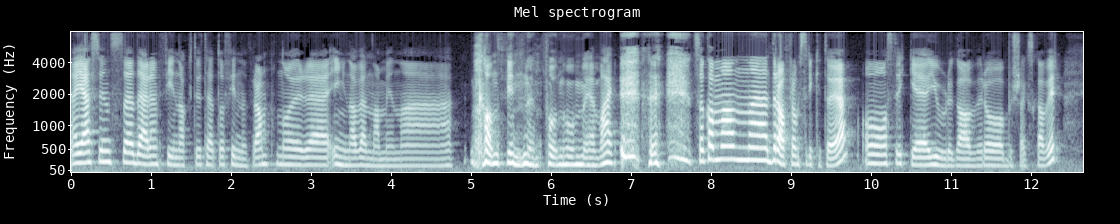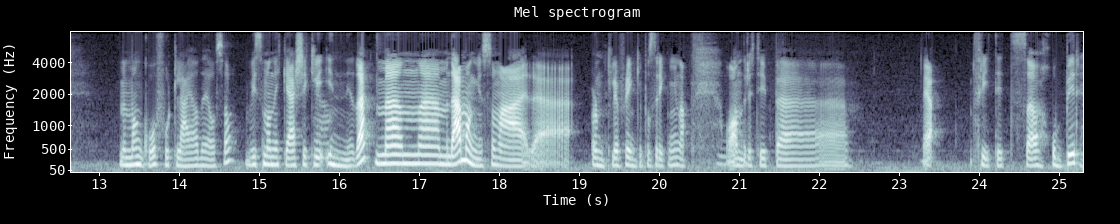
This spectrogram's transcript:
Nei, jeg syns eh, det er en fin aktivitet å finne fram når uh, ingen av vennene mine kan finne på noe med meg. Så kan man dra fram strikketøyet og strikke julegaver og bursdagsgaver. Men man går fort lei av det også, hvis man ikke er skikkelig ja. inni det. Men, uh, men, det er mange som er uh, ordentlig flinke på strikking, da. Og andre type uh, ja, fritidshobbyer.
